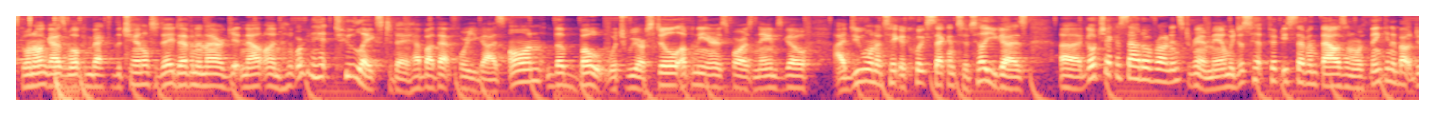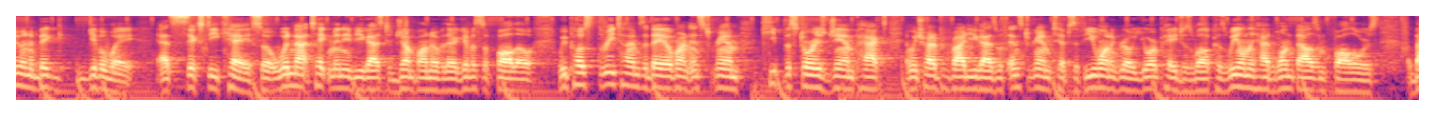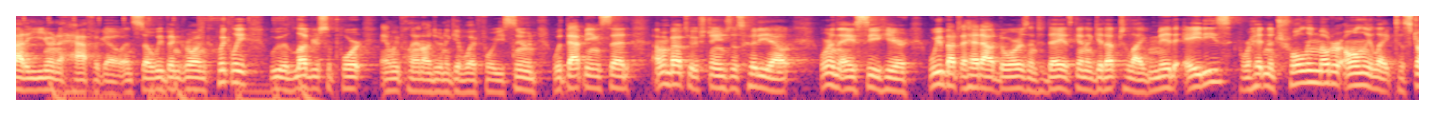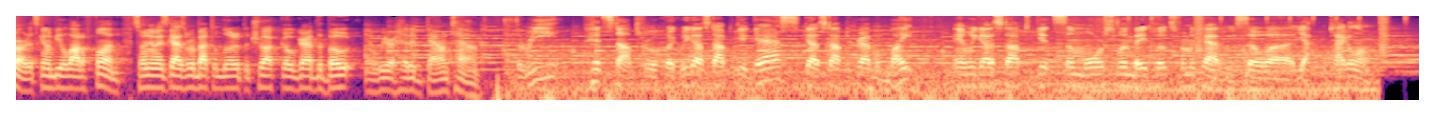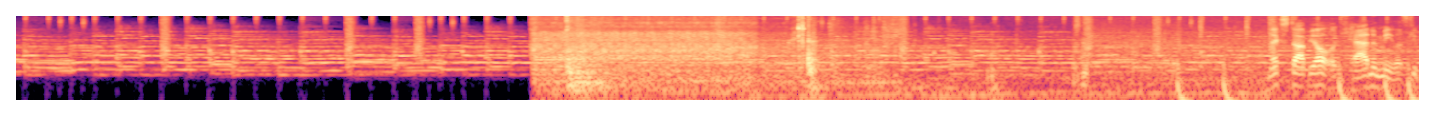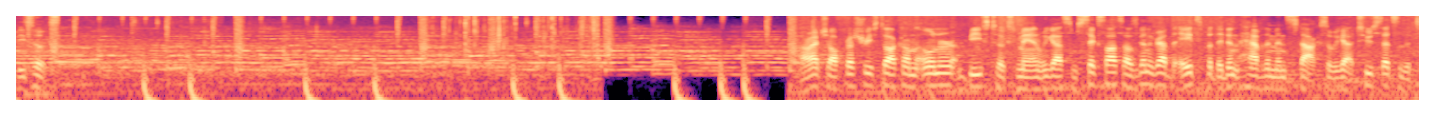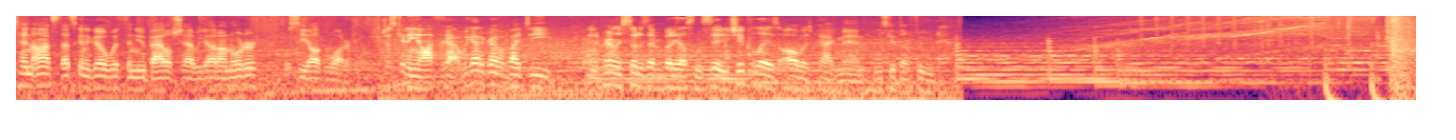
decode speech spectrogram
What's going on guys? Welcome back to the channel. Today Devin and I are getting out on, we're gonna hit two lakes today. How about that for you guys? On the boat, which we are still up in the air as far as names go. I do wanna take a quick second to tell you guys, uh, go check us out over on Instagram, man. We just hit 57,000. We're thinking about doing a big giveaway at 60K. So it would not take many of you guys to jump on over there, give us a follow. We post three times a day over on Instagram, keep the stories jam-packed, and we try to provide you guys with Instagram tips if you wanna grow your page as well, because we only had 1,000 followers about a year and a half ago. And so we've been growing quickly. We would love your support, and we plan on doing a giveaway for you soon. With that being said, I'm about to exchange this hoodie out. We're in the AC here. We're about to head outdoors, and today it's gonna get up to like mid 80s. We're hitting a trolling motor only lake to start. It's gonna be a lot of fun. So anyways, guys, we're about to load up the truck, go grab the boat, and we are headed downtown. Three pit stops real quick. We gotta stop to get gas, gotta stop to grab a bite, and we gotta stop to get some more swim bait hooks from Academy. So uh, yeah, tag along. Next stop, y'all, Academy. Let's get these hooks. All right, y'all, fresh restock on the owner, Beast Hooks, man. We got some six aughts. I was gonna grab the eights, but they didn't have them in stock. So we got two sets of the 10 aughts. That's gonna go with the new battle shad we got on order. We'll see y'all at the water. Just kidding, y'all, I forgot. We gotta grab a bite to eat. And apparently so does everybody else in the city. Chick-fil-A is always packed, man. Let's get their food.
